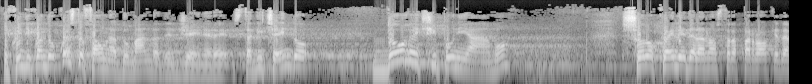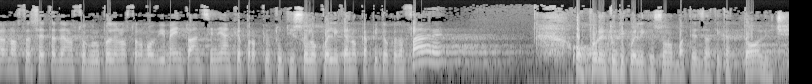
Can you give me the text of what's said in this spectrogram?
E quindi quando questo fa una domanda del genere, sta dicendo dove ci poniamo? Solo quelli della nostra parrocchia, della nostra setta, del nostro gruppo, del nostro movimento, anzi neanche proprio tutti, solo quelli che hanno capito cosa fare? Oppure tutti quelli che sono battezzati cattolici?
